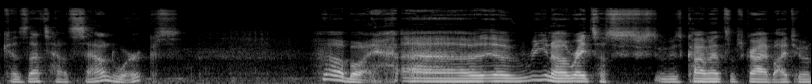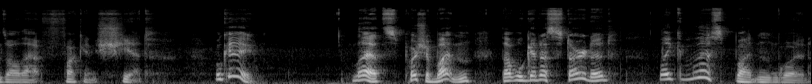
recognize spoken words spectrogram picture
because that's how sound works. Oh boy. Uh, you know, rate, comment, subscribe, iTunes, all that fucking shit. Okay. Let's push a button that will get us started like this button would.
